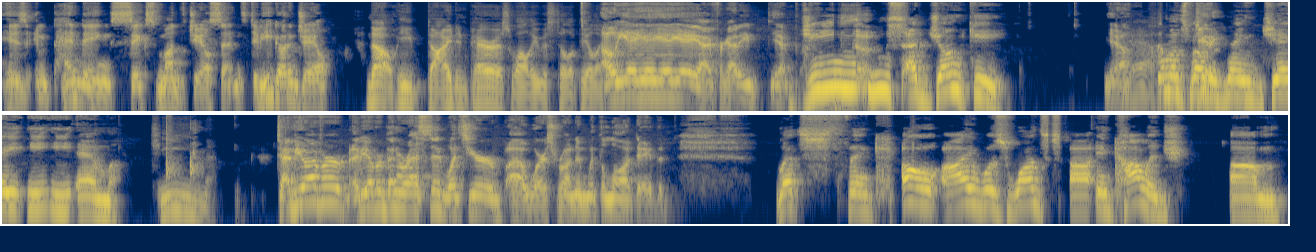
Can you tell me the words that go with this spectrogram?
his impending six month jail sentence. Did he go to jail? No, he died in Paris while he was still appealing. Oh yeah, yeah, yeah, yeah, yeah. I forgot he. Yeah, Gene is a junkie. yeah. Someone spelled Dude. his name J E E M. Gene. Have you ever have you ever been arrested? What's your uh, worst run in with the law, David? Let's think. Oh, I was once uh, in college. Um,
